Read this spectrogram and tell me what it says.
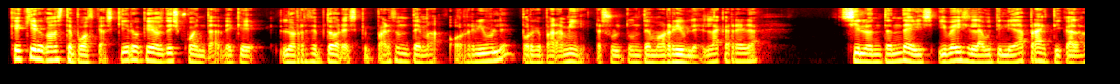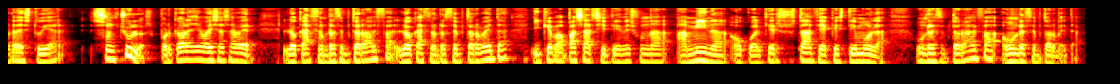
¿Qué quiero con este podcast? Quiero que os deis cuenta de que los receptores, que parece un tema horrible, porque para mí resulta un tema horrible en la carrera, si lo entendéis y veis la utilidad práctica a la hora de estudiar, son chulos, porque ahora ya vais a saber lo que hace un receptor alfa, lo que hace un receptor beta y qué va a pasar si tienes una amina o cualquier sustancia que estimula un receptor alfa o un receptor beta.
